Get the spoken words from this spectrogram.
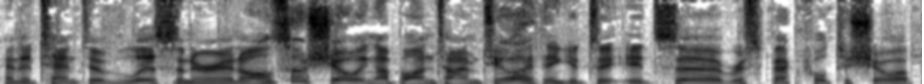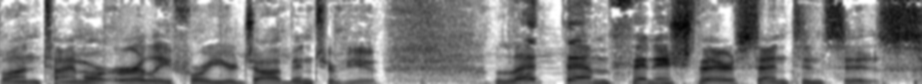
an attentive listener and also showing up on time too. I think it's it's uh, respectful to show up on time or early for your job interview. Let them finish their sentences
